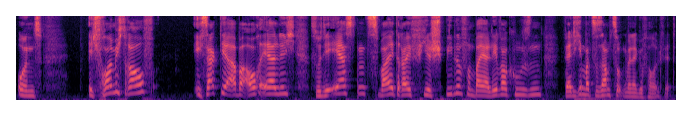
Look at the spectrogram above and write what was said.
Und ich freue mich drauf. Ich sag dir aber auch ehrlich, so die ersten zwei, drei, vier Spiele von Bayer Leverkusen werde ich immer zusammenzucken, wenn er gefault wird.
